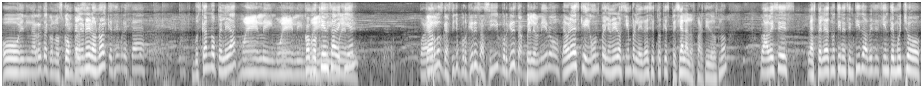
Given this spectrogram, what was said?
O en la reta con los El compas. peleonero, ¿no? El que siempre está buscando pelea. Muele y muele y Como muele quién sabe muele. quién. Carlos Castillo, ¿por qué eres así? ¿Por qué eres tan peleonero? La verdad es que un peleonero siempre le da ese toque especial a los partidos, ¿no? A veces las peleas no tienen sentido, a veces siente mucho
